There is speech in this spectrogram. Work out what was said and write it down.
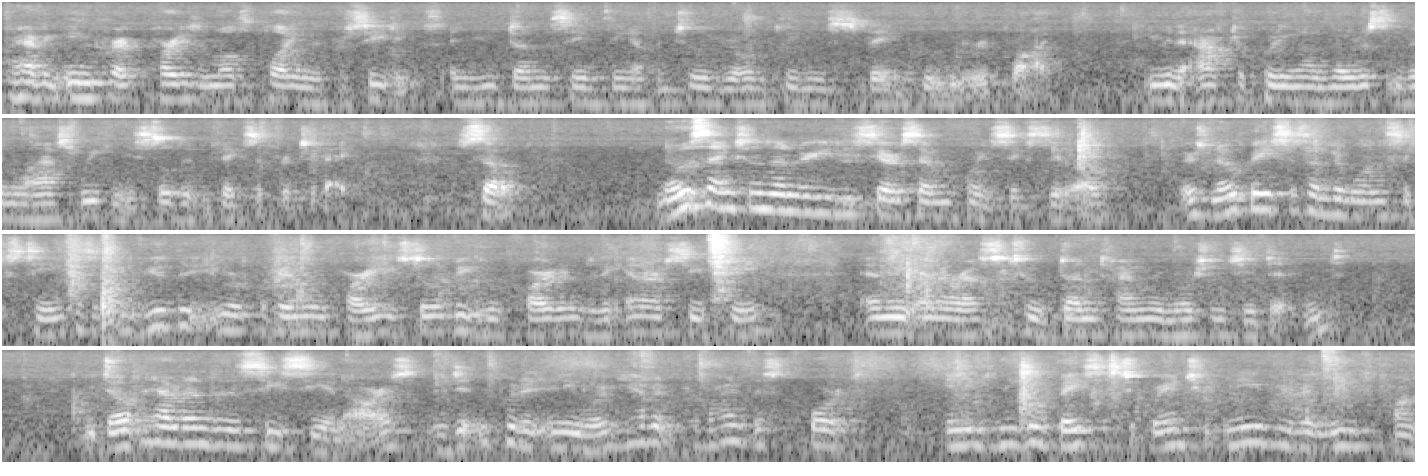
for having incorrect parties and multiplying the proceedings. And you've done the same thing up until your own pleadings today, including your reply. Even after putting on notice, even last week, and you still didn't fix it for today. So, no sanctions under EDCR seven point six zero. There's no basis under one sixteen, because if you viewed that you were a prevailing party, you still would be required under the NRCP and the NRS to have done timely motions, you didn't. You don't have it under the CC&Rs, you didn't put it anywhere, you haven't provided this court any legal basis to grant you any of your relief on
